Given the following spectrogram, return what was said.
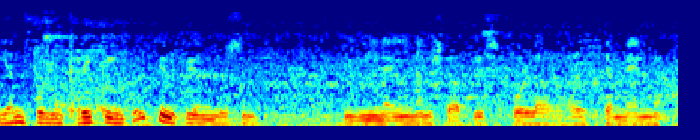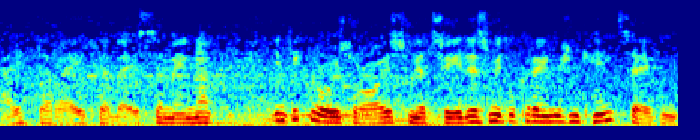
ehrenvollen Krieg gegen Putin führen müssen. Die Wiener Innenstadt ist voller reicher Männer, alter, reicher, weißer Männer, in dicken Rolls-Royce, Mercedes mit ukrainischen Kennzeichen.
